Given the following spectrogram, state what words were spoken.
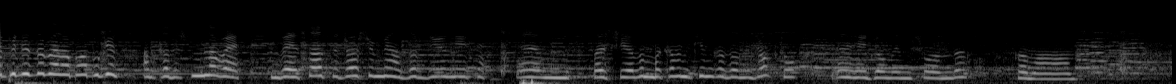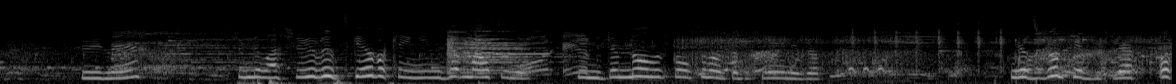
hepinize merhaba. Bugün arkadaşımla ve vs atacağız. Şimdi hazır diyor. Neyse em, başlayalım. Bakalım kim kazanacak. Çok e, heyecanlıyım şu anda. Tamam. Şöyle. Şimdi başlıyoruz. Gel bakayım yeneceğim ben seni. Yeneceğim ne olursa olsun arkadaşımı yeneceğim. Yazacağım tebrikler. Oh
